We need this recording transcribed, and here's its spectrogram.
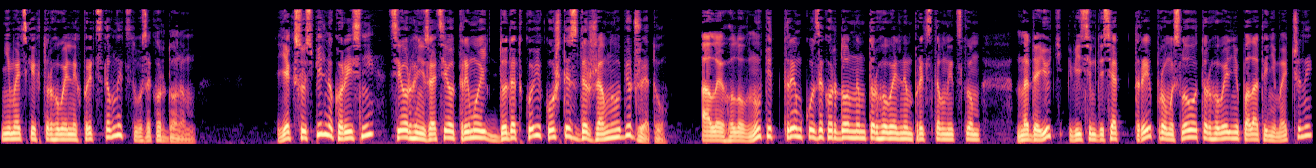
німецьких торговельних представництв за кордоном. Як суспільно корисні, ці організації отримують додаткові кошти з державного бюджету, але головну підтримку закордонним торговельним представництвом надають 83 промислово-торговельні палати Німеччини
